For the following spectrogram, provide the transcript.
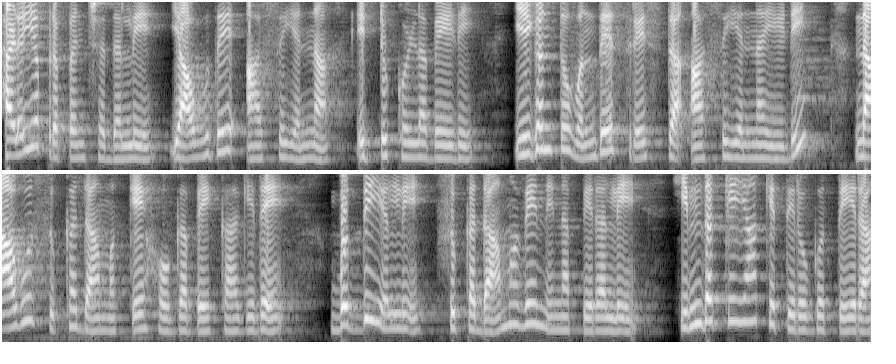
ಹಳೆಯ ಪ್ರಪಂಚದಲ್ಲಿ ಯಾವುದೇ ಆಸೆಯನ್ನ ಇಟ್ಟುಕೊಳ್ಳಬೇಡಿ. ಈಗಂತೂ ಒಂದೇ ಶ್ರೇಷ್ಠ ಆಸೆಯನ್ನು ಇಡಿ ನಾವು ಸುಖಧಾಮಕ್ಕೆ ಹೋಗಬೇಕಾಗಿದೆ. ಬುದ್ಧಿಯಲ್ಲಿ ಸುಖಧಾಮವೇ ನೆನಪಿರಲಿ. ಹಿಂದಕ್ಕೆ ಯಾಕೆ ತಿರುಗುತ್ತೀರಾ?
